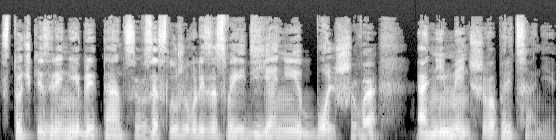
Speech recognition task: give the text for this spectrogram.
с точки зрения британцев, заслуживали за свои деяния большего, а не меньшего порицания.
